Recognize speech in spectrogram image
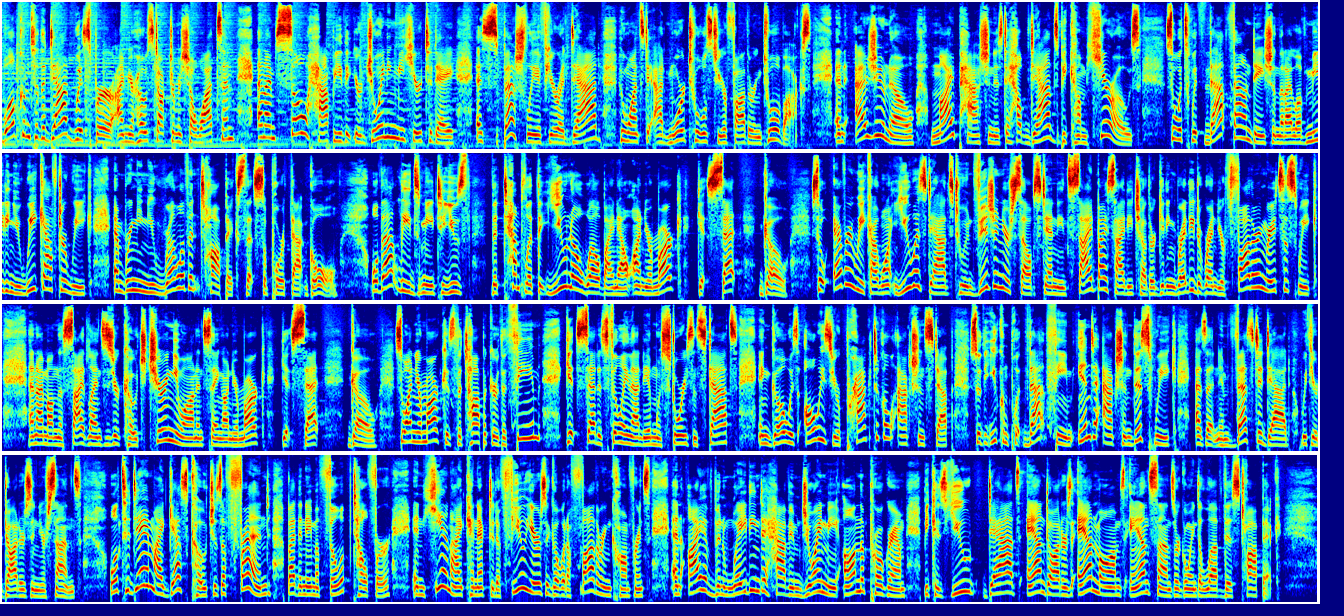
1-1. Welcome to the Dad Whisperer. I'm your host, Dr. Michelle Watson, and I'm so happy that you're joining me here today, especially if you're a dad who wants to add more tools to your fathering toolbox. And as you know, my passion is to help dads become heroes. So it's with that foundation that I love meeting you week after week and bringing you relevant topics that support that goal. Well, that leads me to use the template that you know well by now on your mark, get set, go. So every week, I want you as dads to envision yourself standing side by side each other, getting ready to run your fathering race this week. And I'm on the sidelines as your coach, cheering you on and saying, on your mark, get set, go. So on your mark is the topic or the theme. Get set is filling that in with stories and stats. And go is always your practical action step so that you can put that theme into action this week as an invested dad with your daughters and your sons. Well, today my guest coach is a friend by the name of Phillip Telfer, and he and I connected a few years ago at a fathering conference, and I have been waiting to have him join me on the program because you dads and daughters and moms and sons are going to love this topic.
